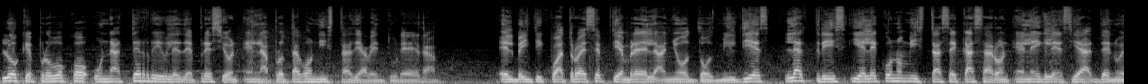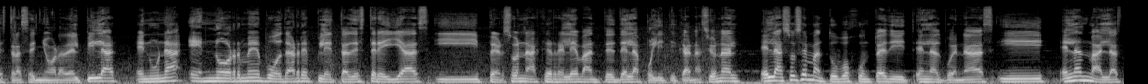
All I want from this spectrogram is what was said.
lo que provocó una terrible depresión en la protagonista de Aventurera. El 24 de septiembre del año 2010, la actriz y el economista se casaron en la iglesia de Nuestra Señora del Pilar, en una enorme boda repleta de estrellas y personajes relevantes de la política nacional. El lazo se mantuvo junto a Edith en las buenas y en las malas,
